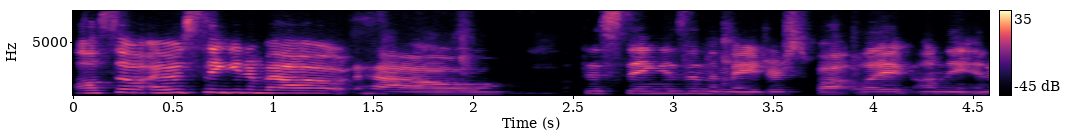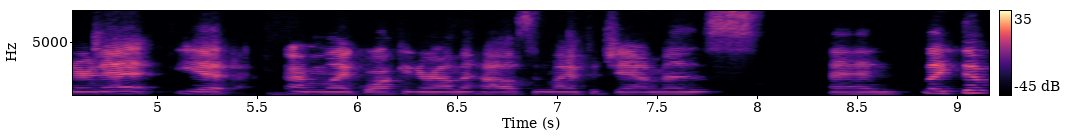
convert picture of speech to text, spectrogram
Also, I was thinking about how this thing is in the major spotlight on the internet, yet I'm like walking around the house in my pajamas. And like the,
